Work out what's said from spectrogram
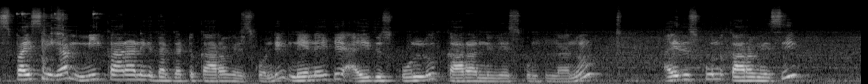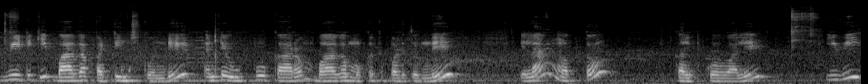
స్పైసీగా మీ కారానికి తగ్గట్టు కారం వేసుకోండి. నేనైతే ఐదు స్పూన్లు కారాన్ని వేసుకుంటున్నాను. ఐదు స్పూన్లు కారం వేసి వీటికి బాగా పట్టించుకోండి. అంటే ఉప్పు కారం బాగా ముక్కకి పడుతుంది. ఇలా మొత్తం కలుపుకోవాలి. ఇవి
